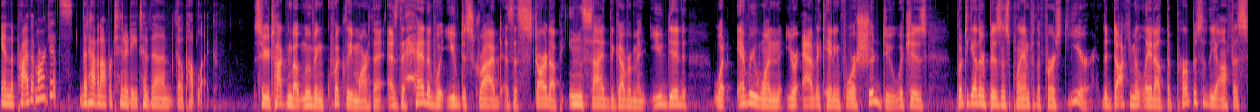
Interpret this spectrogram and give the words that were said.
in the private markets that have an opportunity to then go public. So you're talking about moving quickly, Martha. As the head of what you've described as a startup inside the government, you did what everyone you're advocating for should do, which is put together a business plan for the first year. The document laid out the purpose of the office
